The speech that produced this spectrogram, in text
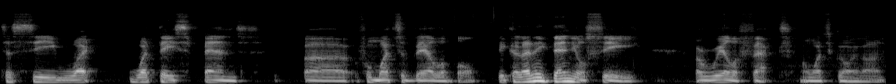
to see what what they spend uh, from what's available because I think then you'll see a real effect on what's going on.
